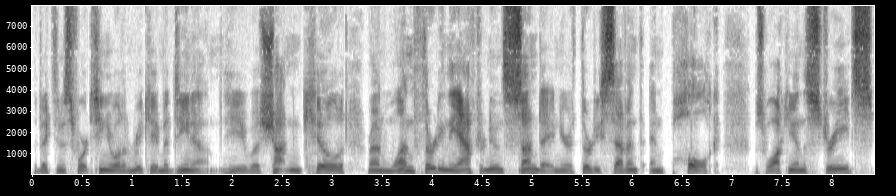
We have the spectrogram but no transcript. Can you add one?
The victim is 14 year old Enrique Medina. He was shot and killed around 1.30 in the afternoon Sunday near 37th and Polk. Was walking on the streets.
